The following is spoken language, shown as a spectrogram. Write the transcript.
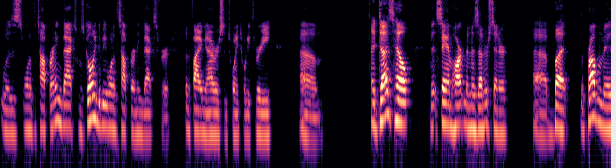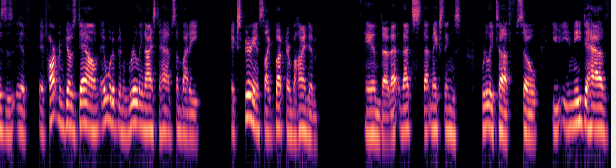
was one of the top running backs, was going to be one of the top running backs for, for the Fighting Irish in 2023. Um, it does help that Sam Hartman is under center, uh, but the problem is, is if if Hartman goes down, it would have been really nice to have somebody experienced like Buchner behind him, and uh, that that's that makes things really tough. So you you need to have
